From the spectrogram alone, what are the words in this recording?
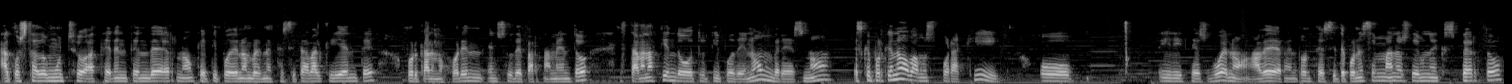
ha costado mucho hacer entender ¿no? qué tipo de nombres necesitaba el cliente, porque a lo mejor en, su departamento estaban haciendo otro tipo de nombres, ¿no? Es que, ¿por qué no vamos por aquí? O, y dices, bueno, a ver, entonces, si te pones en manos de un experto,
